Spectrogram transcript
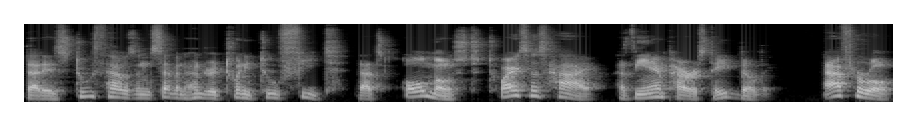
that is 2,722 feet. That's almost twice as high as the Empire State Building. After all,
